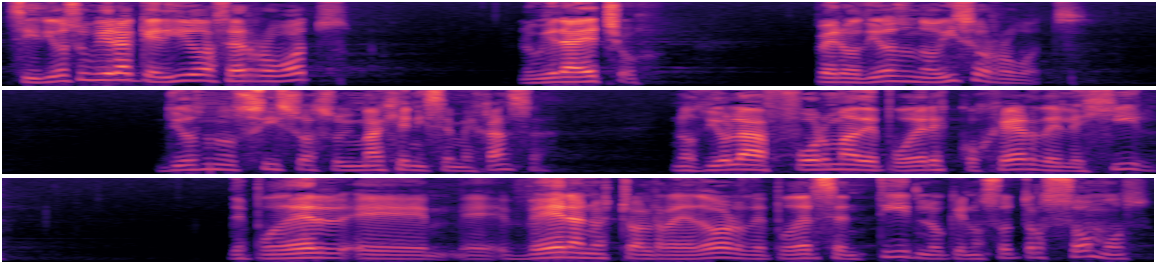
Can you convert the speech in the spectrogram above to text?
Si Dios hubiera querido hacer robots, lo hubiera hecho. Pero Dios no hizo robots. Dios nos hizo a su imagen y semejanza. Nos dio la forma de poder escoger, de elegir, de poder eh, eh, ver a nuestro alrededor, de poder sentir lo que nosotros somos.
